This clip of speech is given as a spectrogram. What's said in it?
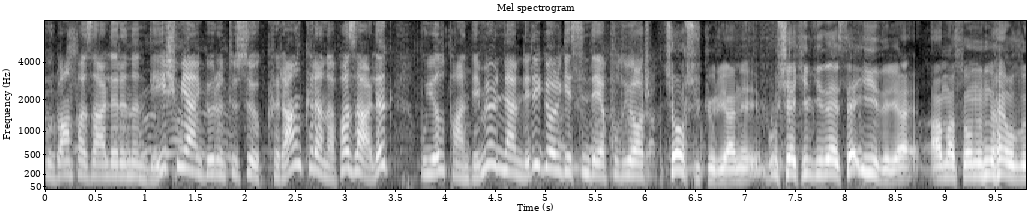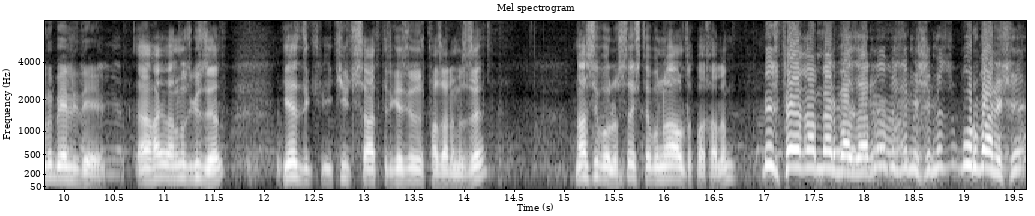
Kurban pazarlarının değişmeyen görüntüsü kıran kırana pazarlık bu yıl pandemi önlemleri gölgesinde yapılıyor. Çok şükür yani bu şekil giderse iyidir ya. Ama sonun ne olduğunu belli değil. Ya hayvanımız güzel. Gezdik 2-3 saattir geziyoruz pazarımızı. Nasip olursa işte bunu aldık bakalım. Biz peygamber pazarlığı bizim işimiz kurban işi.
